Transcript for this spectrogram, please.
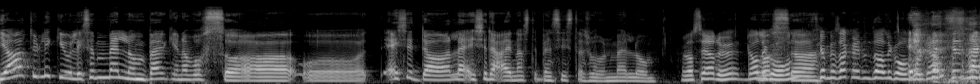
Ja, du ligger jo liksom mellom Bergen og Voss og, og Er ikke Dale er ikke det eneste bensinstasjonen mellom Men da ser du, Dalegården. Voss, Skal vi snakke litt om Dalegården, folkens? Nei,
